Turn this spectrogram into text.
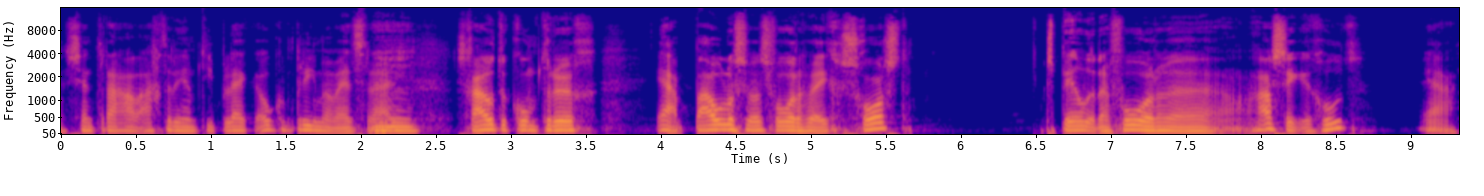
centraal achterin op die plek. Ook een prima wedstrijd. Mhm. Schouten komt terug. Ja, Paulus was vorige week geschorst. Speelde daarvoor eh, hartstikke goed. Ja,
